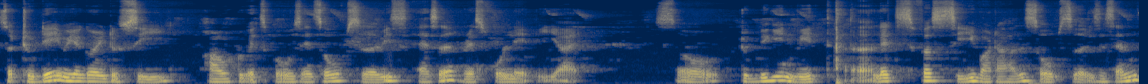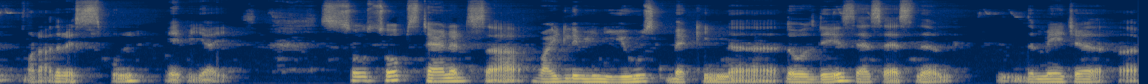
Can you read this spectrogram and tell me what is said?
So today we are going to see how to expose a SOAP service as a RESTful API. So to begin with, uh, let's first see what are the SOAP services and what are the RESTful APIs. So SOAP standards are widely being used back in uh, those days as, as the the major uh,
